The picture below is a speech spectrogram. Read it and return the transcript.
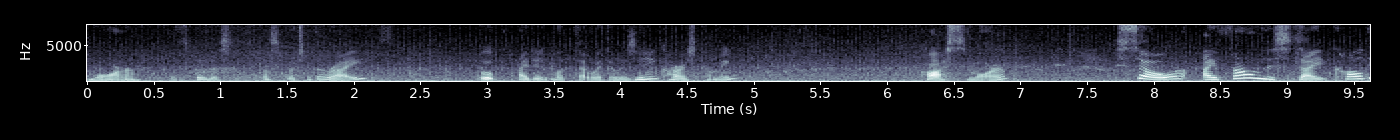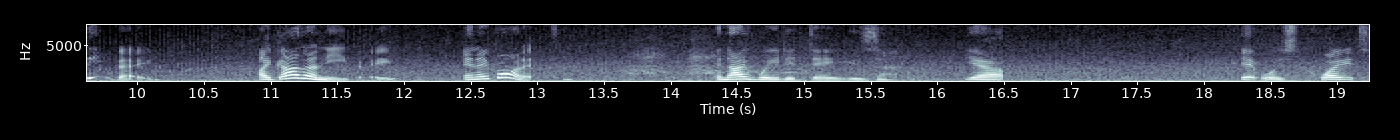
more. Let's go this. Let's go to the right. Oop, I didn't look that way. There wasn't any cars coming. Costs more. So I found this site called eBay. I got on eBay and I bought it. And I waited days. Yeah. It was quite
